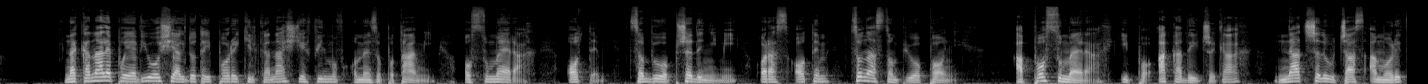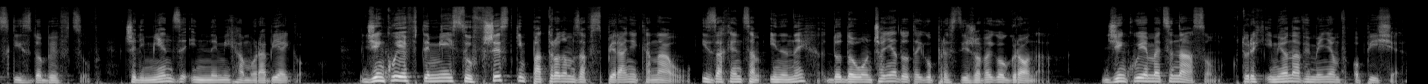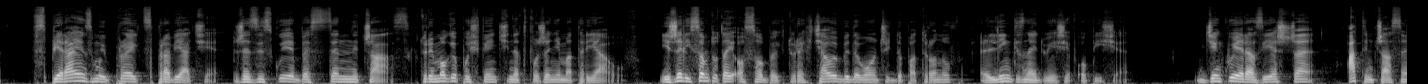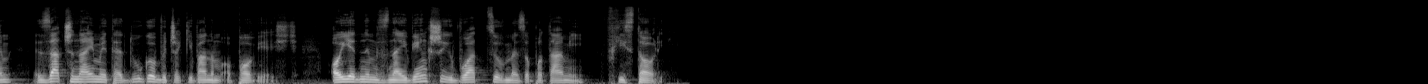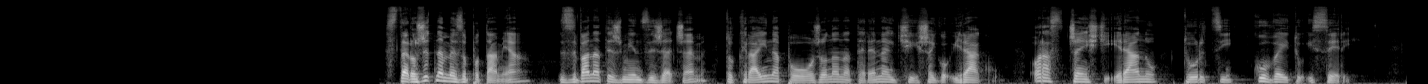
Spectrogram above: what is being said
Na kanale pojawiło się jak do tej pory kilkanaście filmów o Mezopotamii, o Sumerach, o tym, co było przed nimi oraz o tym, co nastąpiło po nich. A po Sumerach i po Akadyjczykach nadszedł czas amoryckich zdobywców, czyli między innymi Hammurabiego. Dziękuję w tym miejscu wszystkim patronom za wspieranie kanału i zachęcam innych do dołączenia do tego prestiżowego grona. Dziękuję mecenasom, których imiona wymieniam w opisie. Wspierając mój projekt sprawiacie, że zyskuję bezcenny czas, który mogę poświęcić na tworzenie materiałów. Jeżeli są tutaj osoby, które chciałyby dołączyć do patronów, link znajduje się w opisie. Dziękuję raz jeszcze, a tymczasem zaczynajmy tę długo wyczekiwaną opowieść o jednym z największych władców Mezopotamii w historii. Starożytna Mezopotamia, zwana też Międzyrzeczem, to kraina położona na terenach dzisiejszego Iraku oraz części Iranu, Turcji, Kuwejtu i Syrii.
